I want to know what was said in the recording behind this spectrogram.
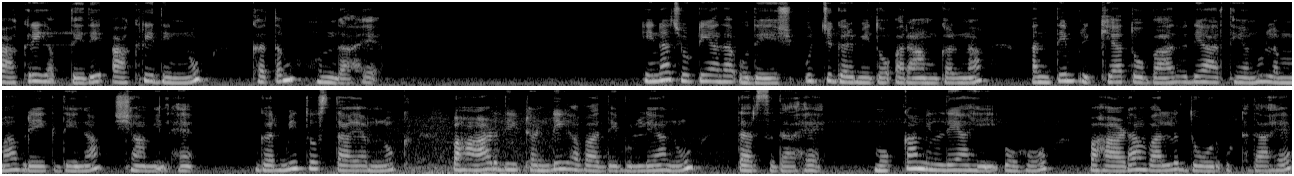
ਆਖਰੀ ਹਫ਼ਤੇ ਦੇ ਆਖਰੀ ਦਿਨ ਨੂੰ ਖਤਮ ਹੁੰਦਾ ਹੈ। ਇਹਨਾਂ ਛੁੱਟੀਆਂ ਦਾ ਉਦੇਸ਼ ਉੱਚ ਗਰਮੀ ਤੋਂ ਆਰਾਮ ਕਰਨਾ, ਅੰਤਿਮ ਪ੍ਰੀਖਿਆ ਤੋਂ ਬਾਅਦ ਵਿਦਿਆਰਥੀਆਂ ਨੂੰ ਲੰਮਾ ਬ੍ਰੇਕ ਦੇਣਾ ਸ਼ਾਮਿਲ ਹੈ। ਗਰਮੀ ਤੋਂ ਸਤਾਇਆ ਮਨੁੱਖ ਪਹਾੜ ਦੀ ਠੰਡੀ ਹਵਾ ਦੇ ਬੁੱਲਿਆਂ ਨੂੰ ਤਰਸਦਾ ਹੈ। ਮੌਕਾ ਮਿਲਦਿਆਂ ਹੀ ਉਹ ਪਹਾੜਾਂ ਵੱਲ ਦੌੜ ਉੱਠਦਾ ਹੈ।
